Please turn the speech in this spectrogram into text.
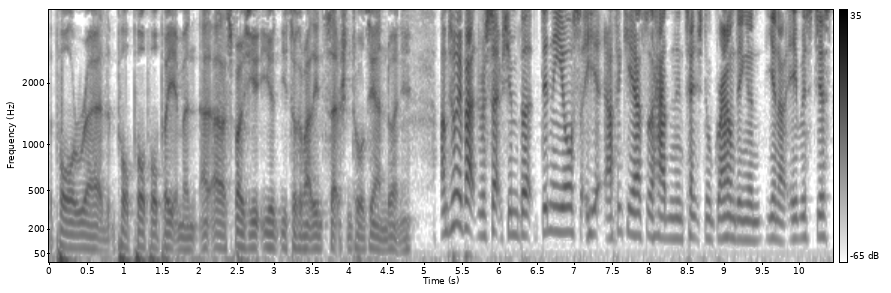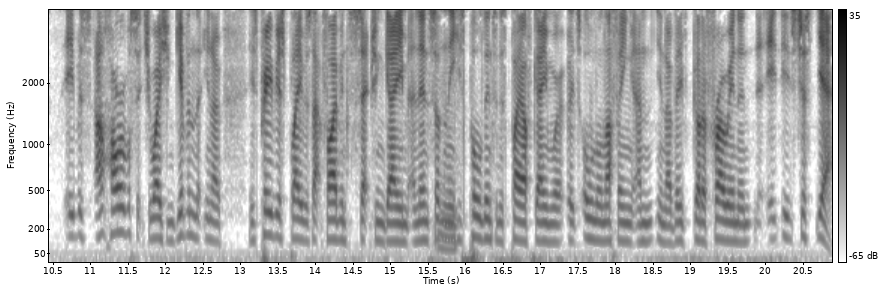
the poor uh, the poor poor Paul Peterman, uh, I suppose you, you you're talking about the interception towards the end, weren't you? I'm talking about the reception, but didn't he also? He, I think he also had an intentional grounding, and you know, it was just it was a horrible situation. Given that you know his previous play was that five interception game, and then suddenly mm. he's pulled into this playoff game where it's all or nothing, and you know they've got to throw in, and it, it's just yeah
